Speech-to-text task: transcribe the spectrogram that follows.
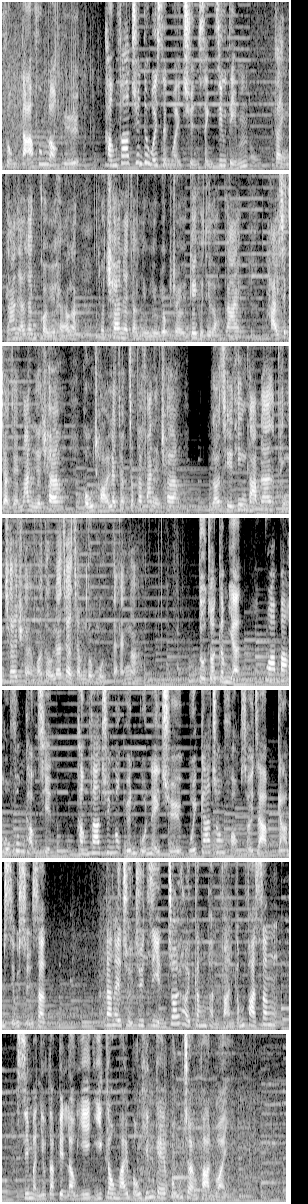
風落雨，杏花村都會成為全城焦點。突然間有一陣巨響啊，個窗咧就搖搖欲墜，幾乎跌落街。蟹色就淨係掹住隻窗，好彩咧就執得翻隻窗。嗰次天鴿咧，停車場嗰度咧真係浸到沒頂啊！到咗今日掛八號風球前，杏花村屋苑管理處會加裝防水閘，減少損失。但係隨住自然災害更頻繁咁發生，市民要特別留意已購買保險嘅保障範圍。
